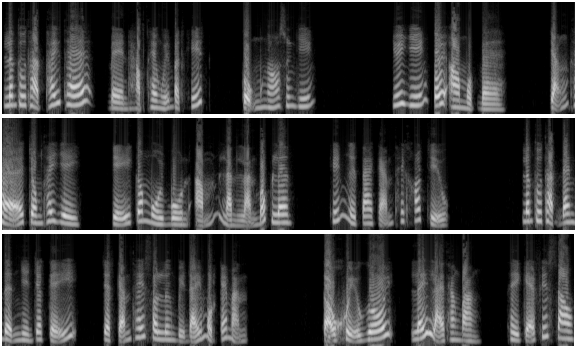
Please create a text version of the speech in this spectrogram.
Lâm thu thạch thấy thế, bèn học theo nguyễn bạch khiết, cũng ngó xuống giếng. Dưới giếng tối om một bề, chẳng thể trông thấy gì, chỉ có mùi bùn ẩm lành lạnh bốc lên, khiến người ta cảm thấy khó chịu. Lâm thu thạch đang định nhìn cho kỹ, chợt cảm thấy sau lưng bị đẩy một cái mạnh cậu khuỵu gối, lấy lại thăng bằng, thì kẻ phía sau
